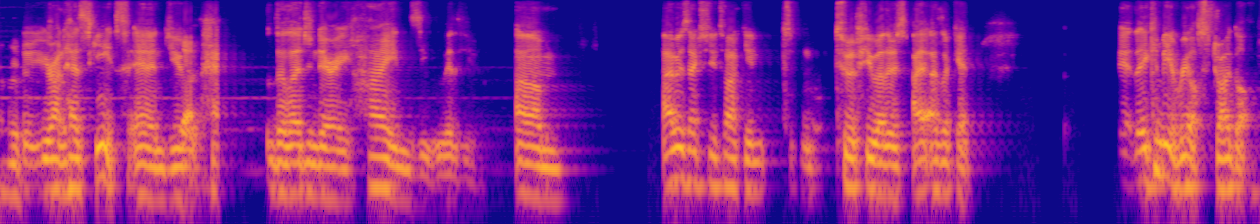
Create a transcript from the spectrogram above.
mm-hmm. you're on head skis and you yeah. have the legendary Heinz with you. Um, I was actually talking to, to a few others. I, I, look at it can be a real struggle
